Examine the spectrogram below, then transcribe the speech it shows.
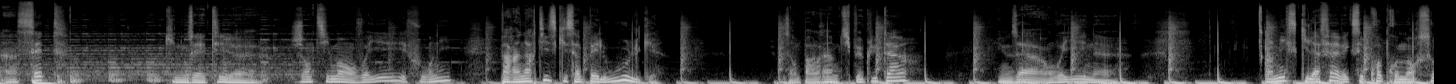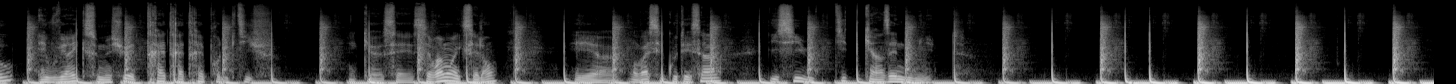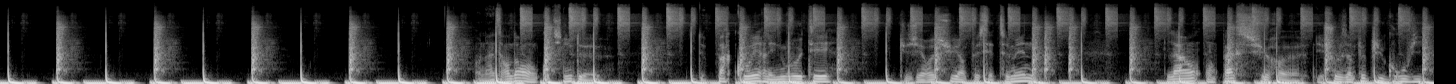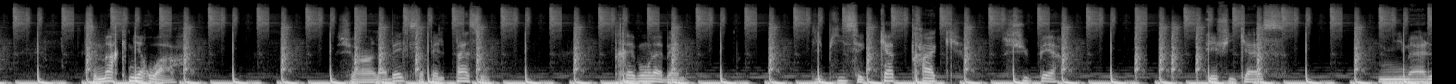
un set qui nous a été euh, gentiment envoyé et fourni par un artiste qui s'appelle Woolg. Je vous en parlerai un petit peu plus tard. Il nous a envoyé un mix qu'il a fait avec ses propres morceaux et vous verrez que ce monsieur est très très très productif c'est vraiment excellent. Et euh, on va s'écouter ça d'ici une petite quinzaine de minutes. En attendant, on continue de, parcourir les nouveautés que j'ai reçues un peu cette semaine. Là, on passe sur euh, des choses un peu plus groovy. C'est Marc Miroir sur un label qui s'appelle Paso. Très bon label. L'EP, c'est 4 tracks super efficaces, minimal,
